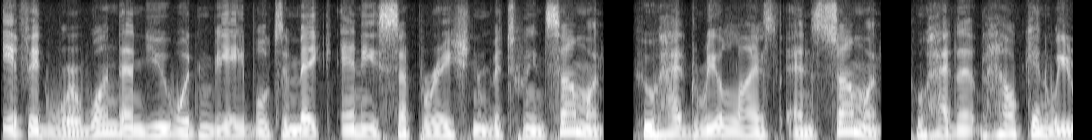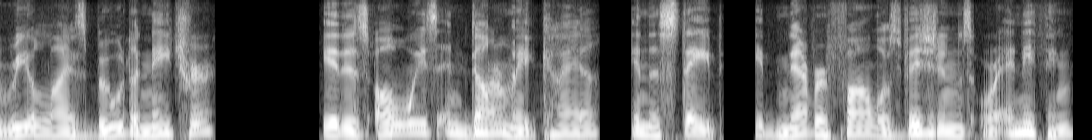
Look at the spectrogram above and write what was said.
If it were one then you wouldn't be able to make any separation between someone who had realized and someone who hadn't. How can we realize Buddha nature? It is always in Dharmakaya, in the state, it never follows visions or anything,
